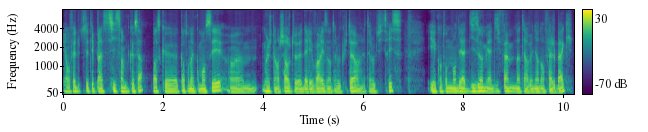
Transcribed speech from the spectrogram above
Et en fait, c'était pas si simple que ça, parce que quand on a commencé, euh, moi j'étais en charge d'aller voir les interlocuteurs, les interlocutrices, et quand on demandait à 10 hommes et à 10 femmes d'intervenir dans Flashback,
